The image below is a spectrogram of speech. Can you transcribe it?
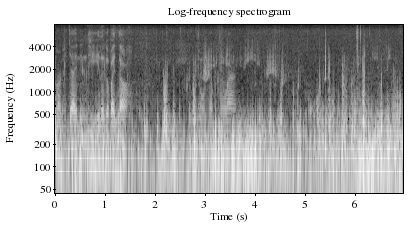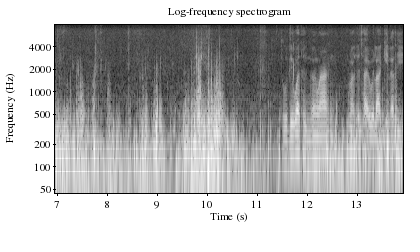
ถอนหายใจหนึ่งทีแล้วก็ไปต่อนู่นครับข้างล่าง ดู ที่ว่าถึงข้างล่าง เราจะใช้เวลากี่นาที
